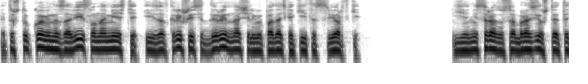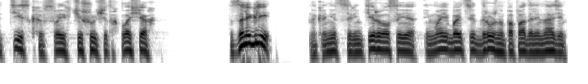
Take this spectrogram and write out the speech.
Эта штуковина зависла на месте, и из открывшейся дыры начали выпадать какие-то свертки. Я не сразу сообразил, что это тиск в своих чешуйчатых плащах. «Залегли!» Наконец сориентировался я, и мои бойцы дружно попадали на земь.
